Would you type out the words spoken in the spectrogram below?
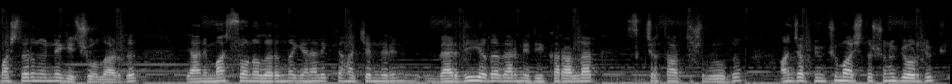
maçların önüne geçiyorlardı. Yani maç sonralarında genellikle hakemlerin verdiği ya da vermediği kararlar sıkça tartışılıyordu. Ancak dünkü maçta şunu gördük.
